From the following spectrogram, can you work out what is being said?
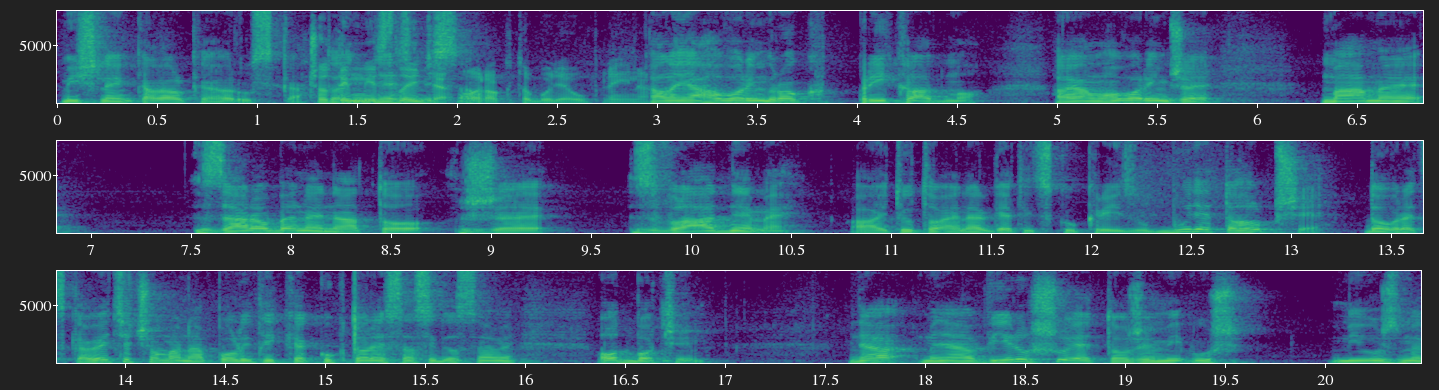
myšlienka Veľkého Ruska. Čo to ty myslíte, nezmysel. o rok to bude úplne inak? Ale ja hovorím rok príkladmo. Ale ja vám hovorím, že máme zarobené na to, že zvládneme aj túto energetickú krízu. Bude to hlbšie do vrecka. Viete, čo má na politike, ku ktorej sa si dostaneme? Odbočím. Mňa, mňa vyrušuje to, že my už my už sme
